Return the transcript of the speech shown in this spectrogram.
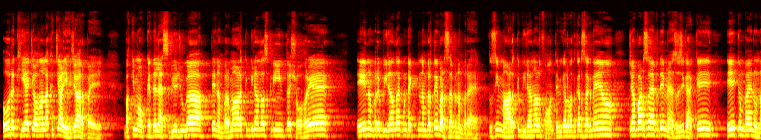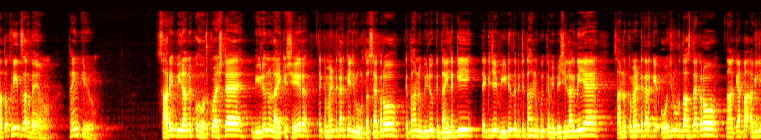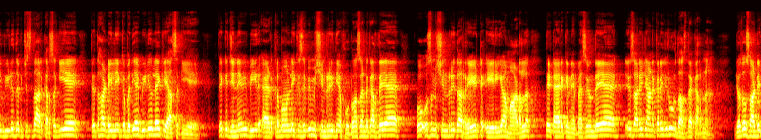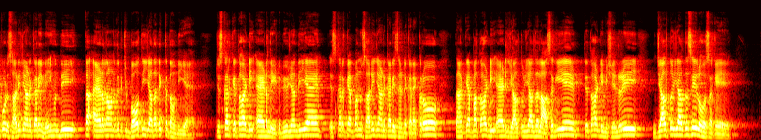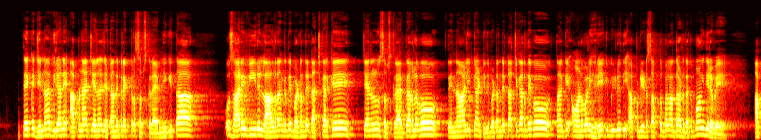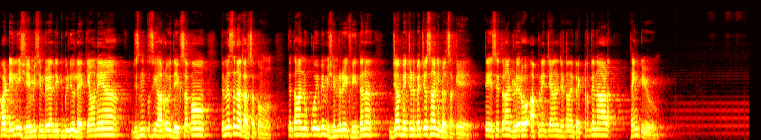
ਉਹ ਰੱਖੀ ਹੈ 1440000 ਰੁਪਏ। ਬਾਕੀ ਮੌਕੇ ਤੇ ਲੈਸ ਵੀ ਹੋ ਜਾਊਗਾ ਤੇ ਨੰਬਰ ਮਾਲਕ ਵੀਰਾਂ ਦਾ ਸਕਰੀਨ ਤੇ ਸ਼ੋ ਹੋ ਰਿਹਾ ਹੈ। ਇਹ ਨੰਬਰ ਵੀਰਾਂ ਦਾ ਕੰਟੈਕਟ ਨੰਬਰ ਤੇ WhatsApp ਨੰਬਰ ਹੈ। ਤੁਸੀਂ ਮਾਲਕ ਵੀਰਾਂ ਨਾਲ ਫੋਨ ਤੇ ਵੀ ਗੱਲਬਾਤ ਕਰ ਸਕਦੇ ਹੋ ਜਾਂ WhatsApp ਤੇ ਮੈਸੇਜ ਕਰਕੇ ਇਹ ਕੰਬਾਈਨ ਉਹਨਾਂ ਤੋਂ ਖਰੀਦ ਸਕਦੇ ਹੋ। ਥੈਂਕ ਯੂ ਸਾਰੇ ਵੀਰਾਂ ਨੂੰ ਇੱਕ ਹੋਰ ਰਿਕੁਐਸਟ ਹੈ। ਵੀਡੀਓ ਨੂੰ ਲਾਈਕ ਸ਼ੇਅਰ ਤੇ ਕਮੈਂਟ ਕਰਕੇ ਜਰੂਰ ਦੱਸਿਆ ਕਰੋ ਕਿ ਤੁਹਾਨੂੰ ਵੀਡੀਓ ਕਿੱਦਾਂ ਹੀ ਲੱਗੀ ਤੇ ਕਿ ਜੇ ਵੀਡੀਓ ਦੇ ਵਿੱਚ ਤੁਹਾਨੂੰ ਕੋਈ ਕਮੀ ਪੇਸ਼ੀ ਲੱਗਦੀ ਹੈ, ਸਾਨੂੰ ਕਮੈਂਟ ਕਰਕੇ ਉਹ ਜਰੂਰ ਦੱਸ ਦਿਆ ਕਰੋ ਤਾਂ ਕਿ ਆਪਾਂ ਅਗਲੀ ਵੀਡੀਓ ਦੇ ਵਿੱਚ ਸੁਧਾਰ ਕਰ ਸਕੀਏ ਤੇ ਤੁਹਾਡੇ ਲਈ ਇੱਕ ਵਧੀਆ ਵੀਡੀਓ ਲੈ ਕੇ ਆ ਸਕੀਏ। ਤੇ ਕਿ ਜਿੰਨੇ ਵੀ ਵੀਰ ਐਡ ਕਰਵਾਉਣ ਲਈ ਕਿਸੇ ਵੀ ਮਸ਼ੀਨਰੀ ਦੀਆਂ ਫੋਟੋਆਂ ਸੈਂਡ ਕਰਦੇ ਆ ਉਹ ਉਸ ਮਸ਼ੀਨਰੀ ਦਾ ਰੇਟ ਏਰੀਆ ਮਾਡਲ ਤੇ ਟਾਇਰ ਕਿੰਨੇ ਪੈਸੇ ਹੁੰਦੇ ਆ ਇਹ ਸਾਰੀ ਜਾਣਕਾਰੀ ਜਰੂਰ ਦੱਸ ਦਿਆ ਕਰਨ। ਜਦੋਂ ਸਾਡੇ ਕੋਲ ਸਾਰੀ ਜਾਣਕਾਰੀ ਨਹੀਂ ਹੁੰਦੀ, ਤਾਂ ਐਡ ਲਾਉਣ ਦੇ ਵਿੱਚ ਬਹੁਤ ਹੀ ਜ਼ਿਆਦਾ ਦਿੱਕਤ ਆਉਂਦੀ ਹੈ। ਜਿਸ ਕਰਕੇ ਤੁਹਾਡੀ ਐਡ ਲੇਟ ਵੀ ਹੋ ਜਾਂਦੀ ਹੈ। ਇਸ ਕਰਕੇ ਆਪਾਂ ਨੂੰ ਸਾਰੀ ਜਾਣਕਾਰੀ ਸੈਂਡ ਕਰਿਆ ਕਰੋ, ਤਾਂ ਕਿ ਆਪਾਂ ਤੁਹਾਡੀ ਐਡ ਜਲਦ ਤੋਂ ਜਲਦ ਲਾ ਸਕੀਏ ਤੇ ਤੁਹਾਡੀ ਮਸ਼ੀਨਰੀ ਜਲਦ ਤੋਂ ਜਲਦ ਸੇਲ ਹੋ ਸਕੇ। ਤੇ ਇੱਕ ਜਿਨ੍ਹਾਂ ਵੀਰਾਂ ਨੇ ਆਪਣਾ ਚੈਨਲ ਜੱਟਾਂ ਦੇ ਟਰੈਕਟਰ ਸਬਸਕ੍ਰਾਈਬ ਨਹੀਂ ਕੀਤਾ ਉਹ ਸਾਰੇ ਵੀਰ ਲਾਲ ਰੰਗ ਦੇ ਬਟਨ ਤੇ ਟੱਚ ਕਰਕੇ ਚੈਨਲ ਨੂੰ ਸਬਸਕ੍ਰਾਈਬ ਕਰ ਲਵੋ ਤੇ ਨਾਲ ਹੀ ਘੰਟੀ ਦੇ ਬਟਨ ਤੇ ਟੱਚ ਕਰ ਦੇਵੋ ਤਾਂ ਕਿ ਆਉਣ ਵਾਲੀ ਹਰੇਕ ਵੀਡੀਓ ਦੀ ਅਪਡੇਟ ਸਭ ਤੋਂ ਪਹਿਲਾਂ ਤੁਹਾਡੇ ਤੱਕ ਪਹੁੰਚਦੀ ਰਹੇ ਆਪਾਂ ਡੇਲੀ 6 ਮਸ਼ੀਨਰੀਆਂ ਦੀ ਇੱਕ ਵੀਡੀਓ ਲੈ ਕੇ ਆਉਨੇ ਆ ਜਿਸ ਨੂੰ ਤੁਸੀਂ ਹਰ ਰੋਜ਼ ਦੇਖ ਸਕੋ ਤੇ ਮਿਸ ਨਾ ਕਰ ਸਕੋ ਤੇ ਤੁਹਾਨੂੰ ਕੋਈ ਵੀ ਮਸ਼ੀਨਰੀ ਖਰੀਦਣ ਜਾਂ ਵੇਚਣ ਵਿੱਚ ਆਸਾਨੀ ਮਿਲ ਸਕੇ। ਤੇ ਇਸੇ ਤਰ੍ਹਾਂ ਜੁੜੇ ਰਹੋ ਆਪਣੇ ਚੈਨਲ ਜੱਟਾਂ ਦੇ ਟਰੈਕਟਰ ਦੇ ਨਾਲ। Thank you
